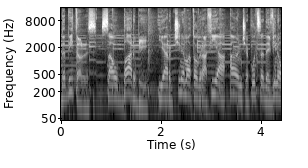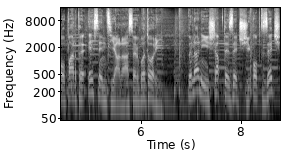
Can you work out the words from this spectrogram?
The Beatles sau Barbie, iar cinematografia a început să devină o parte esențială a sărbătorii. În anii 70 și 80,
